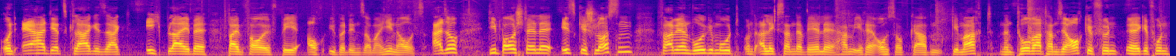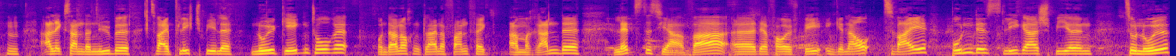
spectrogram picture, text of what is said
Und er hat jetzt klar gesagt, ich bleibe beim VfB auch über den Sommer hinaus. Also die Baustelle Stelle ist geschlossen. Fabian Wohlgemuth und Alexander Wehle haben ihre Hausaufgaben gemacht. Einen Torwart haben sie auch gefund, äh, gefunden. Alexander Nübel, zwei Pflichtspiele, null Gegentore. Und dann noch ein kleiner Funfact am Rande. Letztes Jahr war äh, der VfB in genau zwei Bundesligaspielen zu null.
